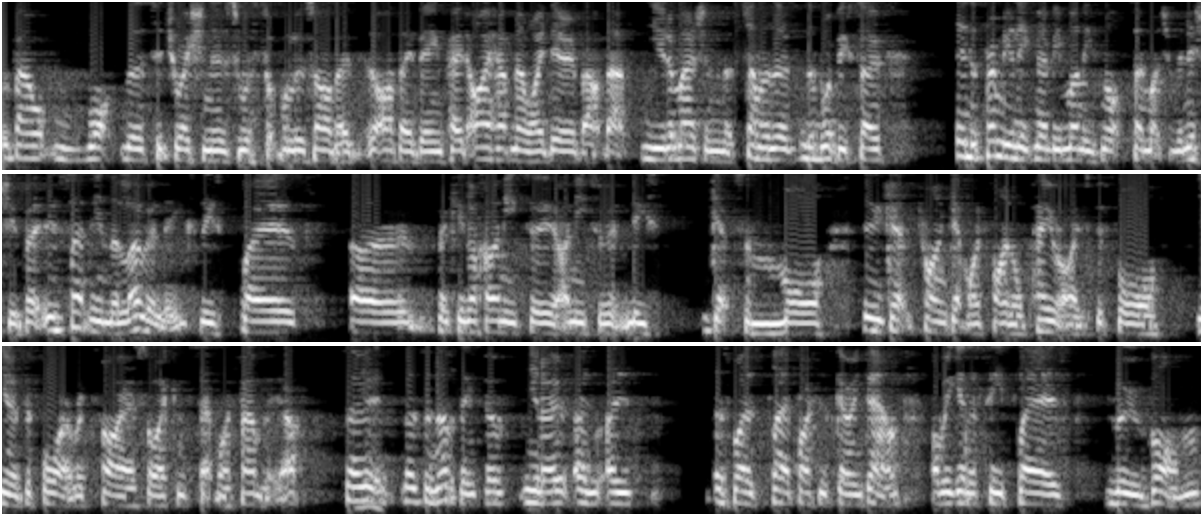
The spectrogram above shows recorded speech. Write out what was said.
about what the situation is with footballers. Are they are they being paid? I have no idea about that. You'd imagine that some of the, the would be so. In the Premier League, maybe money's not so much of an issue, but it's certainly in the lower leagues. These players are thinking, look, I need to, I need to at least get some more, get try and get my final pay rise before, you know, before I retire, so I can set my family up. So yeah. there's another thing. So, you know, as, as well as player prices going down, are we going to see players move on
